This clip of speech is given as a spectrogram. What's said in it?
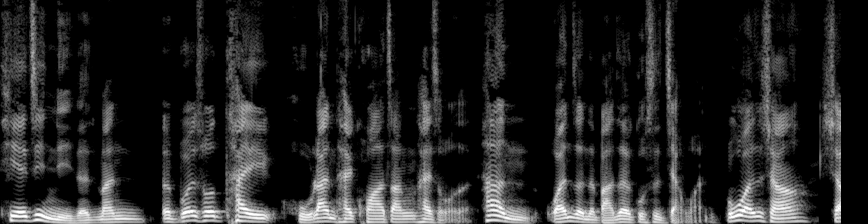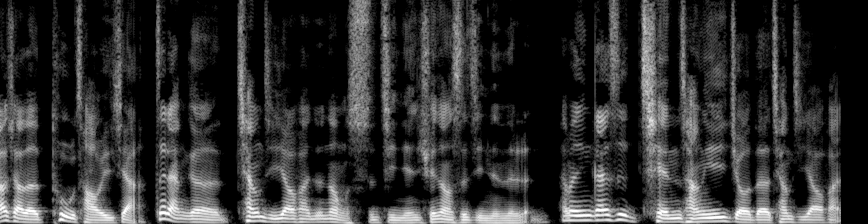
贴近你的，蛮呃不会说太。虎烂太夸张太什么的，他很完整的把这个故事讲完。不过我还是想要小小的吐槽一下，这两个枪击要犯，就是那种十几年悬赏十几年的人，他们应该是潜藏已久的枪击要犯。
